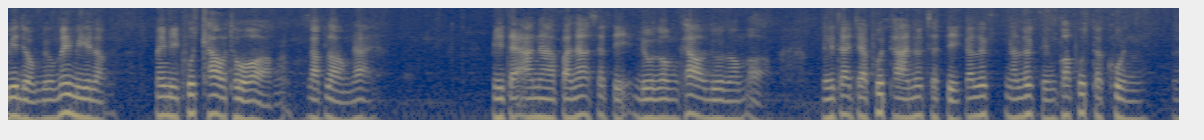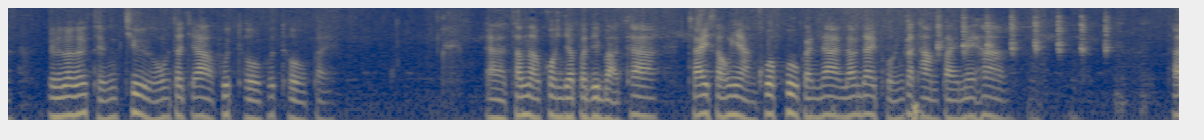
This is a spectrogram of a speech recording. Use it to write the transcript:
ปิฎกดูไม่มีหรอกไม่มีพุทธเข้าโทออกรับรองได้ มีแต่อานาปานสติดูลมเข้าดูลมออก หรือถ้าจะพุทธานุสติก็ลึกนลึกถึงพระพุทธคุณ หรือเราเลิกถึงชื่อของพระเจ้าพุทโธพุทโธไปแต่สำหรับคนจะปฏิบัติถ้าใช้สองอย่างควบคู่กันได้ แล้วได้ผลก็ทำไปไม่ห้าม ถ้า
